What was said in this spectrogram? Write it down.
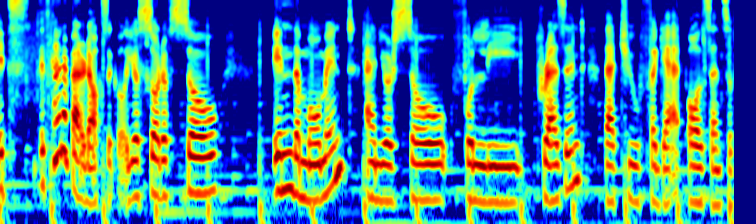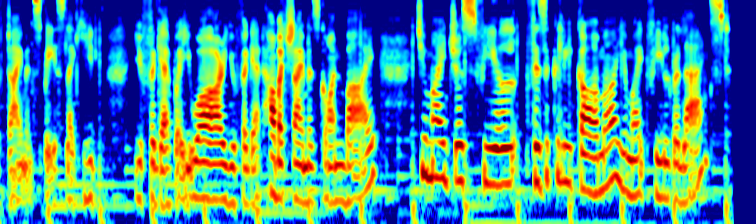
It's, it's kind of paradoxical. You're sort of so in the moment and you're so fully present that you forget all sense of time and space. Like you you forget where you are you forget how much time has gone by. You might just feel physically calmer you might feel relaxed.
